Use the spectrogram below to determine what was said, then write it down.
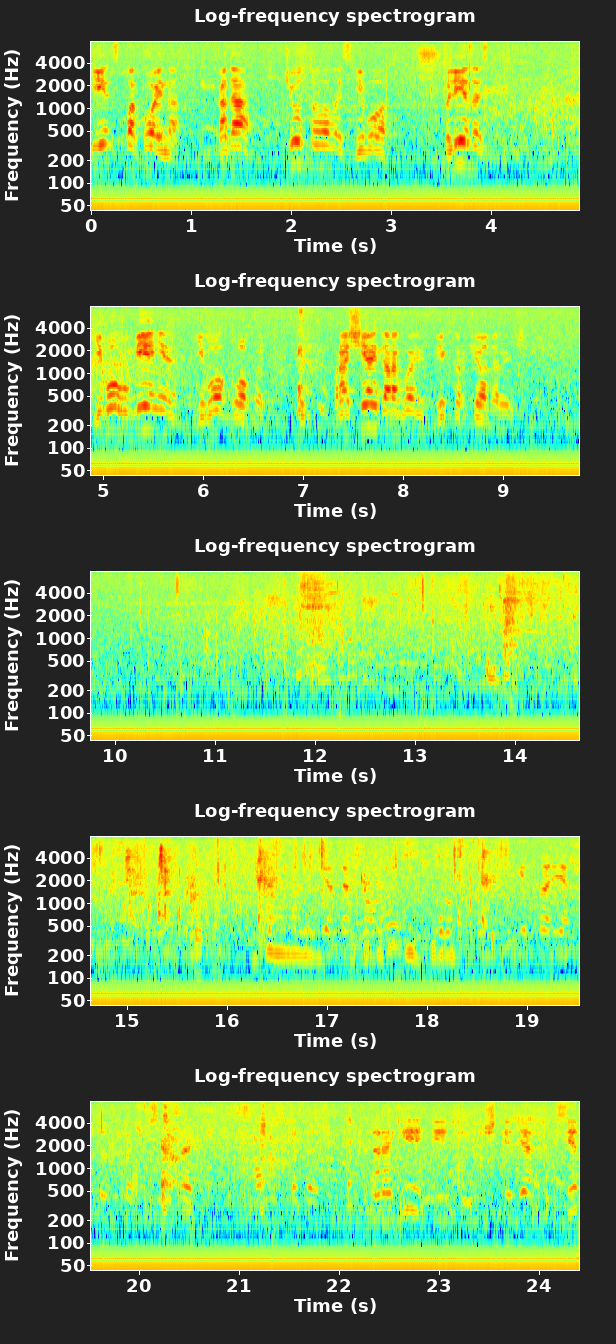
и спокойно, когда чувствовалась его близость его умение, его опыт. Прощай, дорогой Виктор Федорович. Я так волнуюсь, едва ли я что-то хочу сказать, могу сказать. Дорогие дети, учителя, все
